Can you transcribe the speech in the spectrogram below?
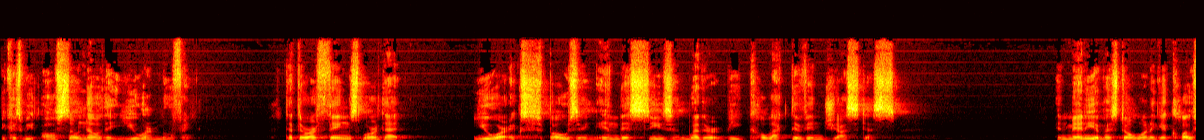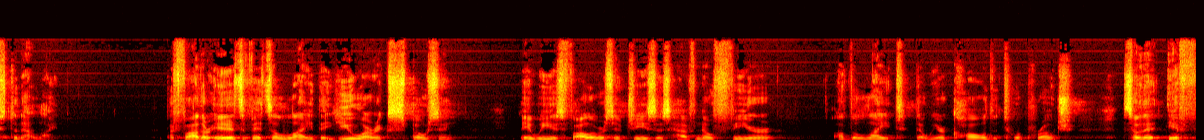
because we also know that you are moving. That there are things, Lord, that you are exposing in this season, whether it be collective injustice. And many of us don't want to get close to that light. But Father, it is if it's a light that you are exposing, may we as followers of Jesus have no fear of the light that we are called to approach, so that if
